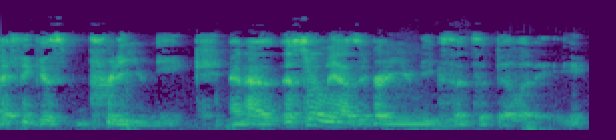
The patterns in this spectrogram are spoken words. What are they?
I think is pretty unique, and has it certainly has a very unique sensibility.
